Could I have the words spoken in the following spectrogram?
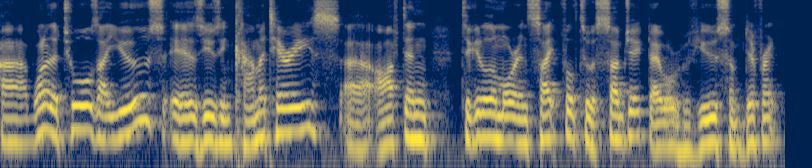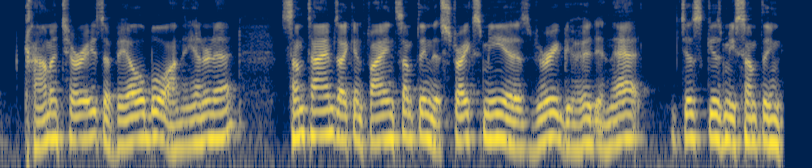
uh, one of the tools I use is using commentaries. Uh, often, to get a little more insightful to a subject, I will review some different commentaries available on the internet. Sometimes I can find something that strikes me as very good, and that just gives me something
